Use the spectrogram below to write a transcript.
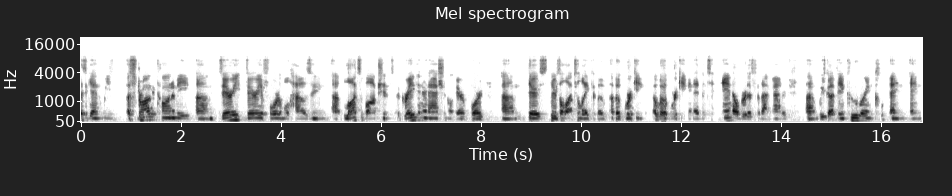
as again we have a strong economy, um, very very affordable housing, uh, lots of options, a great international airport. Um, there's there's a lot to like about about working about working in Edmonton and Alberta for that matter. Um, we've got Vancouver and, and, and,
